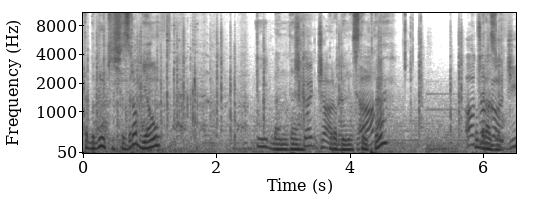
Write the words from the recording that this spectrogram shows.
Te budynki się zrobią. I będę Skończone. robił następne. O Od co razu. chodzi?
